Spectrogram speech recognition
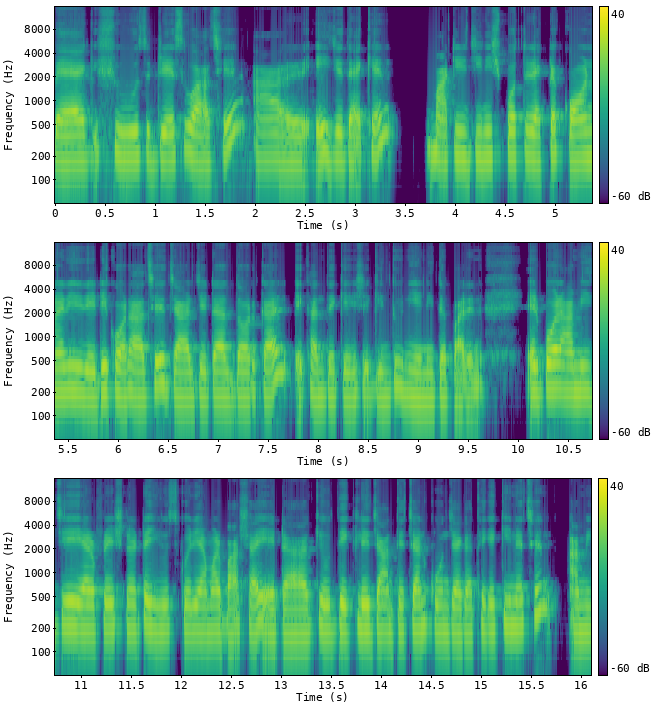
ব্যাগ শুজ ড্রেসও আছে। আর এই যে দেখেন মাটির জিনিসপত্রের একটা কর্নারই রেডি করা আছে, যার যেটা দরকার, এখান থেকে এসে কিন্তু নিয়ে নিতে পারেন। এরপর আমি যে এয়ার ফ্রেশনারটা ইউজ করি আমার বাসায়, এটা কেউ দেখলে জানতে চান কোন জায়গা থেকে কিনেছেন, আমি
